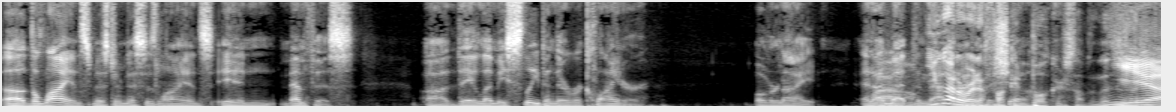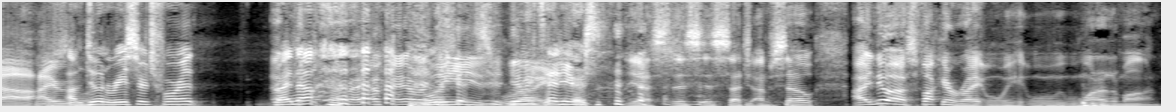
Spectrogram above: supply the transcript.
uh, the Lions, Mr. and Mrs. Lions in Memphis. Uh, they let me sleep in their recliner overnight, and I met them. You that got to night write a at the fucking show. book or something. This is Yeah, I I'm doing research for it right now. All right, okay, all right. please Give me write. ten years. yes, this is such. I'm so. I knew I was fucking right when we when we wanted him on.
